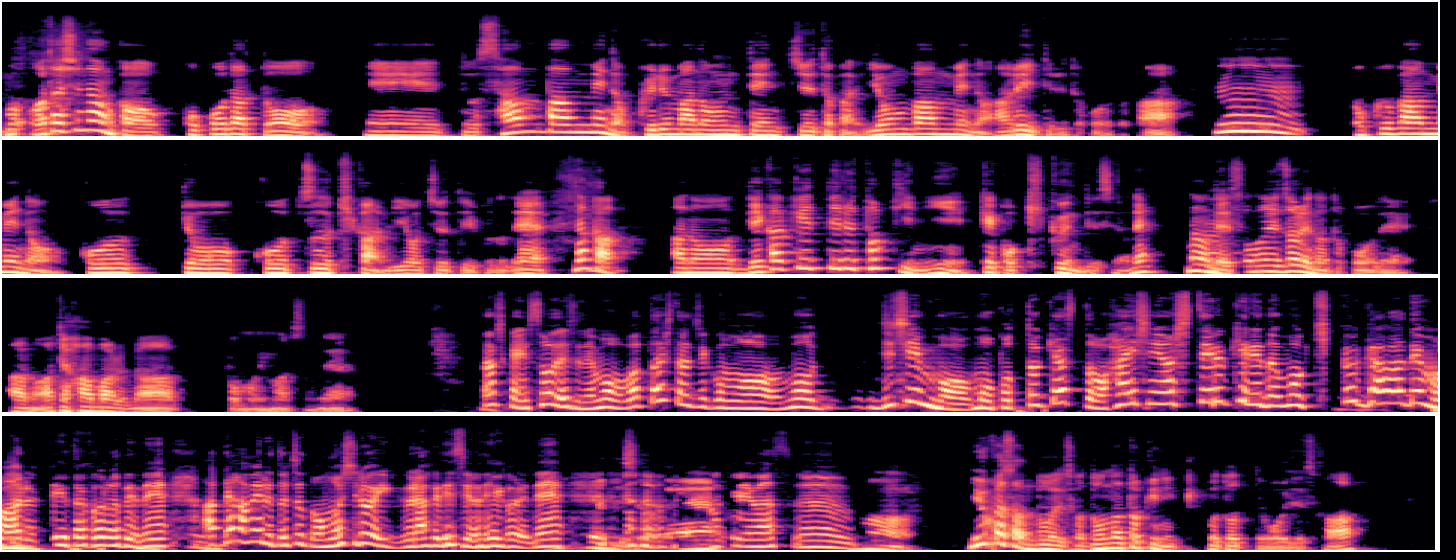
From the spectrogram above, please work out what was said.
私なんかはここだと、えっ、と、3番目の車の運転中とか、4番目の歩いてるところとか、うん。6番目の公共交通機関利用中ということで、なんか、あの、出かけてる時に結構聞くんですよね。なので、うんそれぞれのところで、あの、当てはまるなと思いますね。確かにそうですね。もう私たちも、もう自身ももうポッドキャストを配信はしてるけれども、聞く側でもあるっていうところでね、うん当てはめるとちょっと面白いグラフですよね、これね。そうですよわね。かります。うん。まあ、ゆうかさんどうですか？どんな時に聞くことって多いですか？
